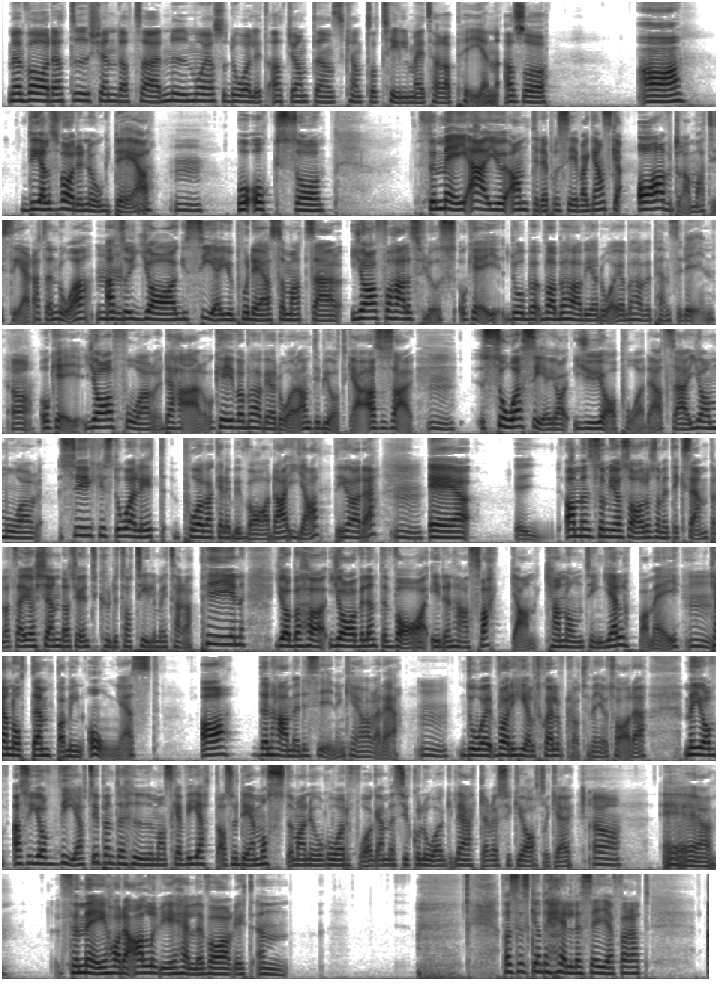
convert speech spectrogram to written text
Men var det att du kände att så här, nu mår jag så dåligt att jag inte ens kan ta till mig terapin? Alltså, ja, dels var det nog det. mm, Och också, för mig är ju antidepressiva ganska avdramatiserat ändå. Mm. Alltså jag ser ju på det som att så här, jag får halsfluss, okej, då, be- vad behöver jag då? Jag behöver penicillin. ja. Okej, jag får det här, okej vad behöver jag då? Antibiotika. Alltså så här, Mm. så ser jag ju jag på det, att så här, jag mår psykiskt dåligt, påverkar det min vardag? Ja, det gör det. Mm. Eh, eh, ja men som jag sa då som ett exempel, att här, jag kände att jag inte kunde ta till mig terapin, jag, behö- jag vill inte vara i den här svackan, kan någonting hjälpa mig? Mm. Kan något dämpa min ångest? Ja, den här medicinen kan göra det. Mm. Då var det helt självklart för mig att ta det. Men jag, alltså jag vet typ inte hur man ska veta, alltså det måste man nog rådfråga med psykolog, läkare, psykiatriker. Ja. Eh, för mig har det aldrig heller varit en Fast det ska jag inte heller säga för att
